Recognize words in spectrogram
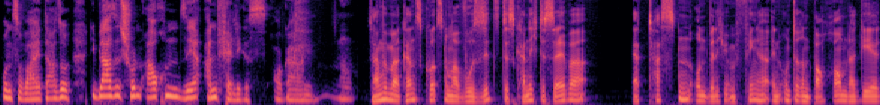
und so weiter. Also die Blase ist schon auch ein sehr anfälliges Organ. Ja. Sagen wir mal ganz kurz nochmal, wo sitzt es? Kann ich das selber ertasten und wenn ich mit dem Finger in den unteren Bauchraum da gehe,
